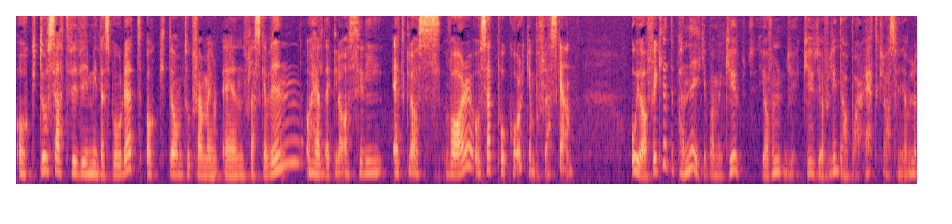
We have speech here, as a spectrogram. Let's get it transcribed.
Och då satt vi vid middagsbordet och de tog fram en, en flaska vin och hällde ett glas ett glas var och satt på korken på flaskan. Och jag fick lite panik. Jag bara, men gud, jag vill, gud, jag vill inte ha bara ett glas vin. Jag vill...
